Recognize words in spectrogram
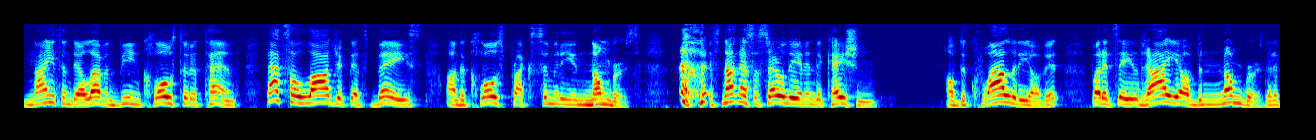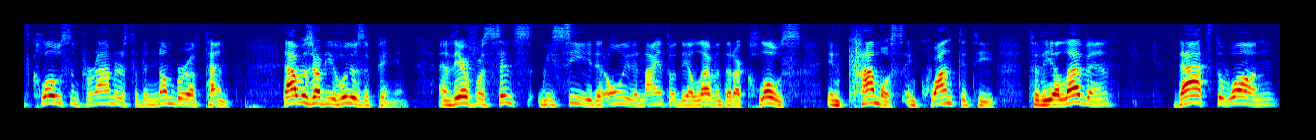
9th and the 11th being close to the 10th, that's a logic that's based on the close proximity in numbers. it's not necessarily an indication of the quality of it, but it's a raya of the numbers, that it's close in parameters to the number of 10th. That was Rabbi Yehuda's opinion. And therefore, since we see that only the ninth or the eleventh that are close in kamos, in quantity, to the eleventh, that's the one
